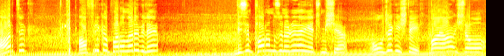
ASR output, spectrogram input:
Artık Afrika paraları bile bizim paramızın önüne geçmiş ya. Olacak iş değil. Bayağı işte o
